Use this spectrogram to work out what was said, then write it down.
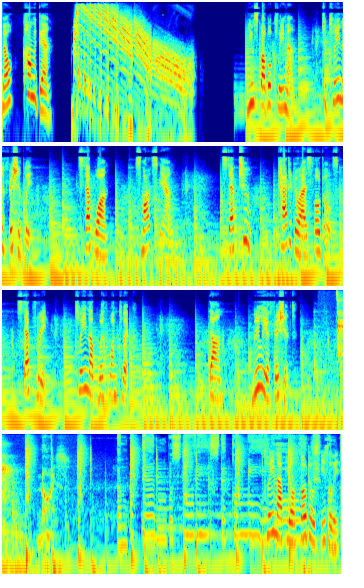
No, Come again. Use Bubble Cleaner to clean efficiently. Step 1. Smart Scan. Step 2. Categorize photos. Step 3. Clean up with one click. Done. Really efficient. Nice. Clean up your photos easily.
